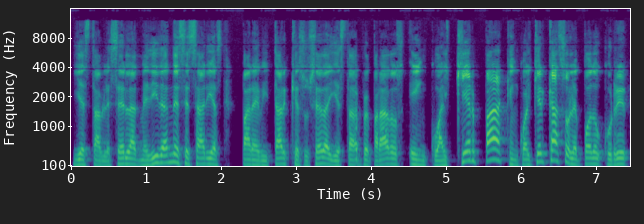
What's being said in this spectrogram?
y establecer las medidas necesarias para evitar que suceda y estar preparados en cualquier parque, en cualquier caso le puede ocurrir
